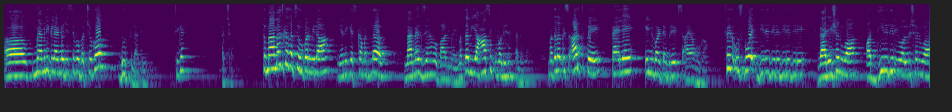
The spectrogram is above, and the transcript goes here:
मेमोरी ग्लैंड हो जिससे वो बच्चों को दूध पिलाती है। ठीक है? अच्छा। तो मैमल्स का सबसे ऊपर मिला, यानी कि इसका मतलब मैमल्स जो है वो बाद में आई मतलब यहाँ से इवोल्यूशन चालू हुआ मतलब इस अर्थ पे पहले इनवर्टेब्रेट्स आया होगा। फिर उस वो धीरे धीरे धीरे धीरे वेरिएशन हुआ और धीरे धीरे इवोल्यूशन हुआ।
